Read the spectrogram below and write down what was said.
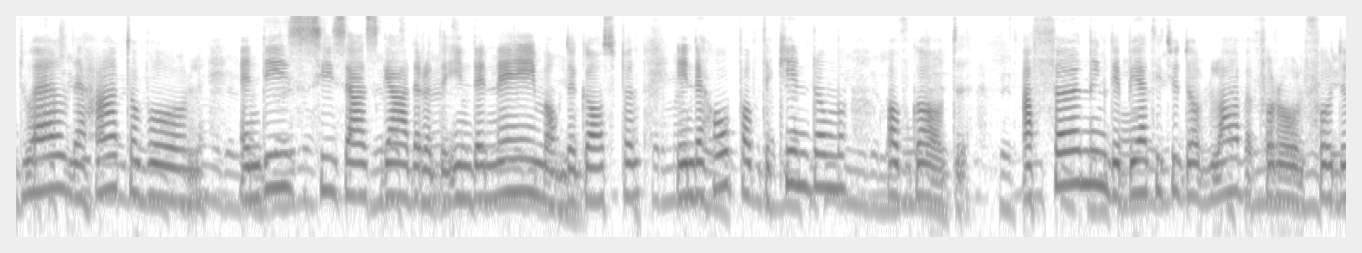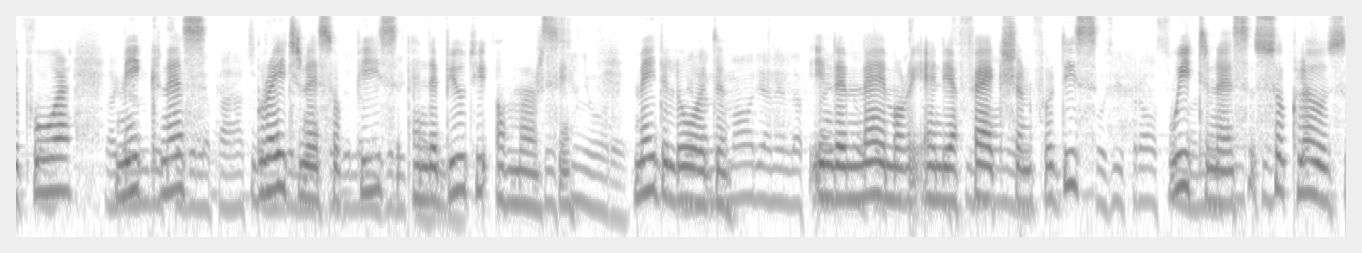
dwell the heart of all, and this sees us gathered in the name of the gospel, in the hope of the kingdom of God affirming the beatitude of love for all, for the poor, meekness, greatness of peace, and the beauty of mercy. May the Lord, in the memory and the affection for this witness so close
